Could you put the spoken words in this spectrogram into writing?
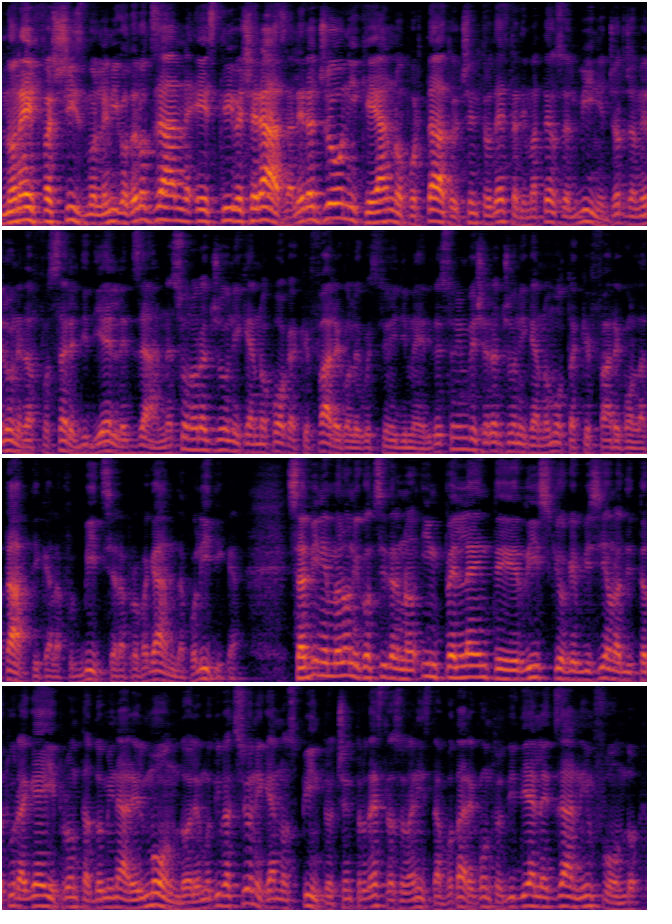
non è il fascismo il nemico dello Zan e scrive Cerasa le ragioni che hanno portato il centrodestra di Matteo Salvini e Giorgia Meloni ad affossare il DDL Zan sono ragioni che hanno poco a che fare con le questioni di merito e sono invece ragioni che hanno molto a che fare con la tattica, la furbizia, la propaganda politica. Salvini e Meloni considerano impellente il rischio che vi sia una dittatura gay pronta a dominare il mondo e le motivazioni che hanno spinto il centrodestra sovranista a votare contro il DDL Zan in fondo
